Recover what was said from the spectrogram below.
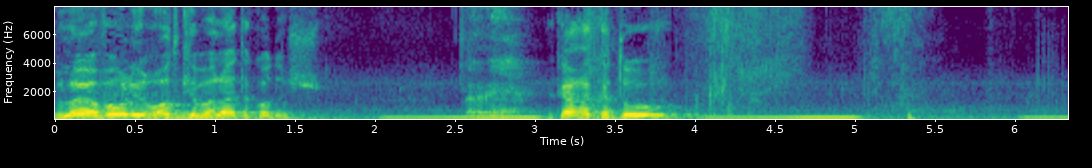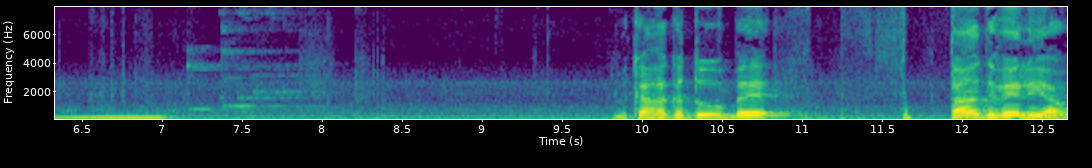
ולא יבואו לראות קבלה את הקודש. וככה כתוב וככה כתוב בתנא דבי אליהו.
